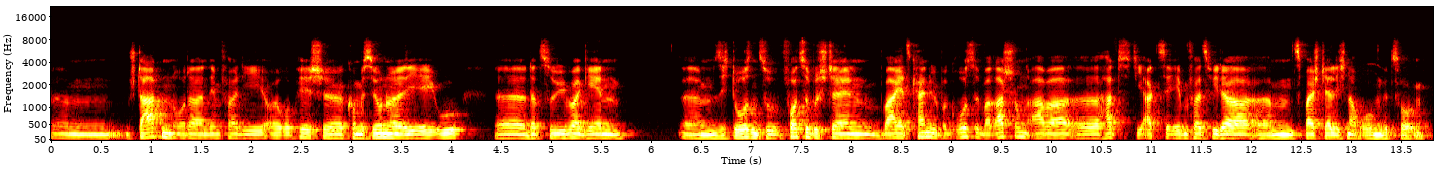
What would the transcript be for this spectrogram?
ähm, Staaten oder in dem Fall die Europäische Kommission oder die EU äh, dazu übergehen, ähm, sich Dosen zu, vorzubestellen, war jetzt keine über, große Überraschung, aber äh, hat die Aktie ebenfalls wieder ähm, zweistellig nach oben gezogen.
